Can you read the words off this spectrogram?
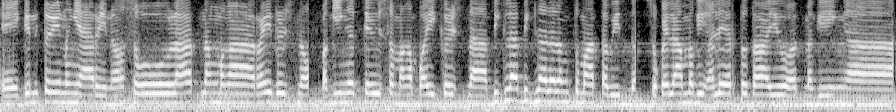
Eh ganito yung nangyari no. So lahat ng mga riders no, mag-ingat kayo sa mga bikers na bigla-bigla na lang tumatawid no. So kailangan maging alerto tayo at maging ah,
